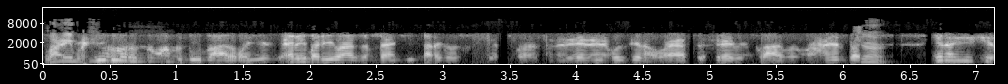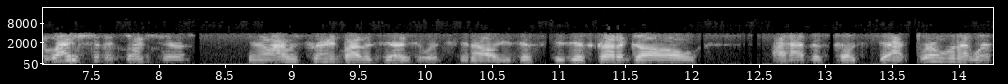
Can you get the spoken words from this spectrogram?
Like mean, when you go to Normandy, by the way, you, anybody who hasn't been, you got to go see it first. And it, and it was, you know, after Saving Private Ryan, but sure. you know, you, your life's an adventure. You know, I was trained by the Jesuits. You know, you just you just got to go. I had this coach Jack Bruen. I work.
